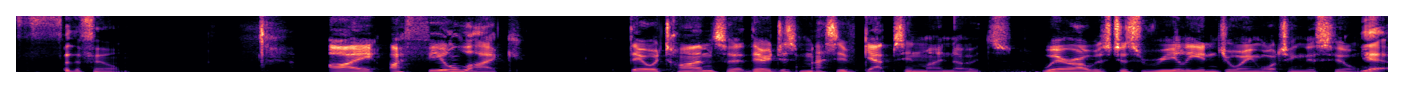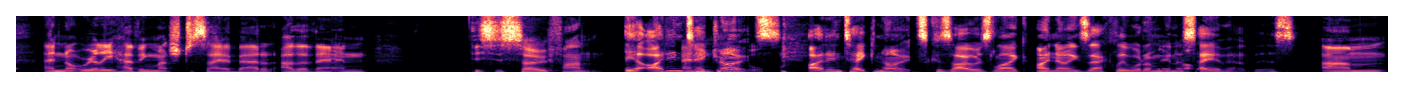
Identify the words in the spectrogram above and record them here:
for the film. I I feel like there were times where there are just massive gaps in my notes where I was just really enjoying watching this film. Yeah. And not really having much to say about it other than this is so fun. Yeah, I didn't take enjoyable. notes. I didn't take notes because I was like, I know exactly what I'm going to say about this. Um,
